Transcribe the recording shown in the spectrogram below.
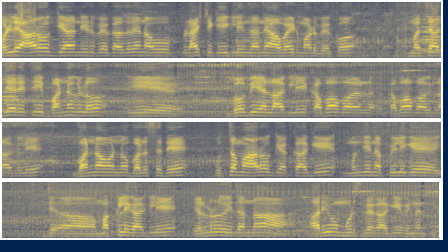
ಒಳ್ಳೆಯ ಆರೋಗ್ಯ ನೀಡಬೇಕಾದ್ರೆ ನಾವು ಪ್ಲಾಸ್ಟಿಕ್ ಈಗಲಿಂದನೇ ಅವಾಯ್ಡ್ ಮಾಡಬೇಕು. ಮತ್ತು ಅದೇ ರೀತಿ ಬಣ್ಣಗಳು ಈ ಗೋಬಿಯಲ್ಲಾಗಲಿ, ಕಬಾಬ್, ಕಬಾಬಲ್ಲಾಗಲಿ ಬಣ್ಣವನ್ನು ಬಳಸದೆ ಉತ್ತಮ ಆರೋಗ್ಯಕ್ಕಾಗಿ ಮುಂದಿನ ಪೀಳಿಗೆ ಜ ಮಕ್ಕಳಿಗಾಗಲಿ ಎಲ್ಲರೂ ಇದನ್ನು ಅರಿವು ಮೂಡಿಸಬೇಕಾಗಿ ವಿನಂತಿ.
